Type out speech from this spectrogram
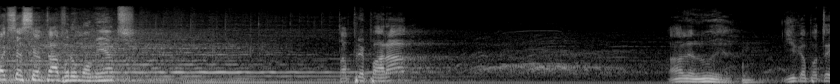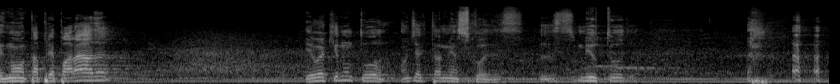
Pode se assentar por um momento. Está preparado? Aleluia. Diga para o teu irmão, está preparada? Eu aqui não tô. Onde é que estão minhas coisas? Sumiu tudo.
